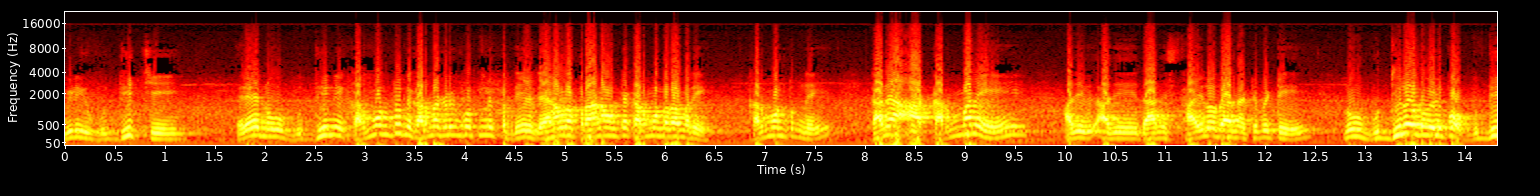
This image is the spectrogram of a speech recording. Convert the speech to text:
వీడికి బుద్ధి ఇచ్చి అరే నువ్వు బుద్ధిని కర్మ ఉంటుంది కర్మ ఎక్కడికి పోతుంది దేహంలో ప్రాణం ఉంటే కర్మ ఉండదా మరి కర్మ ఉంటుంది కానీ ఆ కర్మని అది అది దాని స్థాయిలో దాన్ని అట్టుపెట్టి నువ్వు బుద్ధిలోకి వెళ్ళిపో బుద్ధి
